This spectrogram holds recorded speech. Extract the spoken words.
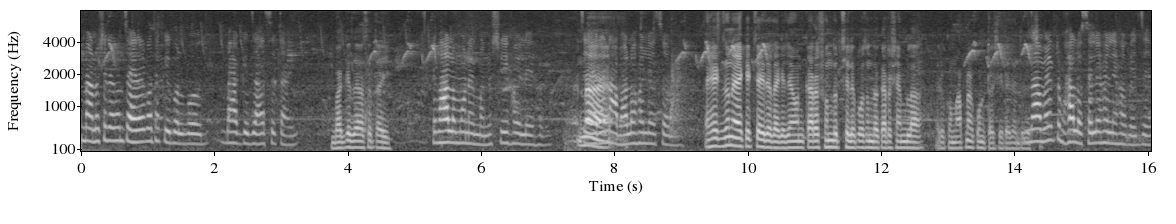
মানুষের এখন চেহারার কথা কি বলব? ভাগ্যে যা আছে তাই। ভাগ্যে যা আছে তাই। ভালো মনের মানুষই হইলে হবে। না। না ভালো হলেও চলবে এক একজনের এক এক চাহিদা থাকে যেমন কারও সুন্দর ছেলে পছন্দ কারও শ্যামলা এরকম। আপনার কোনটা সেটা জানতে না আমার একটা ভালো ছেলে হলে হবে যে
